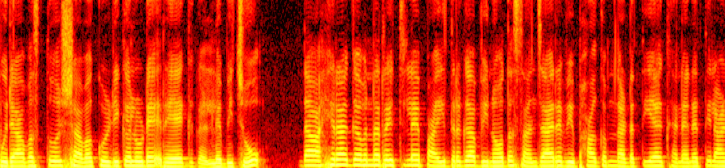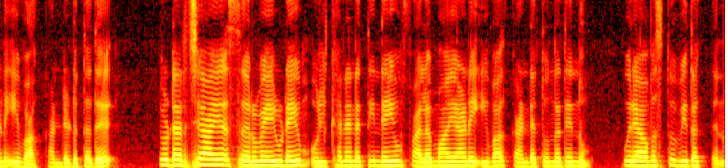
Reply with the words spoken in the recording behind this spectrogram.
പുരാവസ്തു ശവക്കുഴികളുടെ രേഖകൾ ലഭിച്ചു. ദാഹിറ ഗവർണറേറ്റിലെ പൈതൃക വിനോദസഞ്ചാര വിഭാഗം നടത്തിയ ഖനനത്തിലാണ് ഇവ കണ്ടെടുത്തത്. തുടർച്ചയായ സർവേയുടെയും ഉത്ഖനനത്തിന്റെയും ഫലമായാണ് ഇവ കണ്ടെത്തുന്നതെന്നും പുരാവസ്തു വിദഗ്ധൻ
